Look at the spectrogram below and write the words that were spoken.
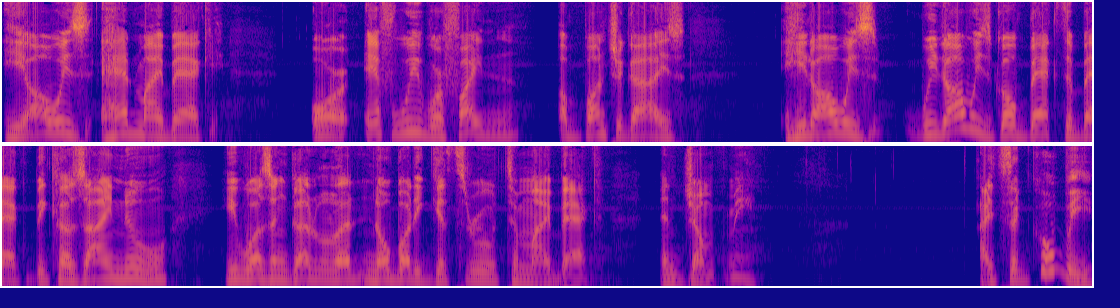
he always had my back or if we were fighting a bunch of guys, he'd always we'd always go back to back because I knew he wasn't gonna let nobody get through to my back and jump me. I said, Kobe,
